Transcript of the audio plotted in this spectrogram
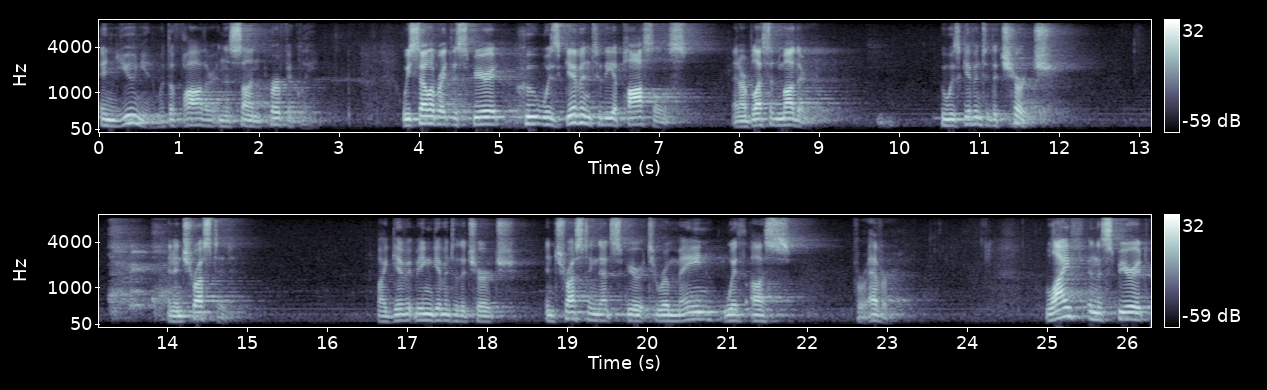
in union with the Father and the Son perfectly. We celebrate the Spirit who was given to the apostles and our Blessed Mother, who was given to the church and entrusted by give, being given to the church, entrusting that Spirit to remain with us forever. Life in the Spirit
